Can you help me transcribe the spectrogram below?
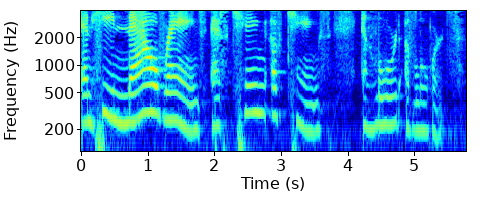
and he now reigns as King of kings and Lord of lords.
